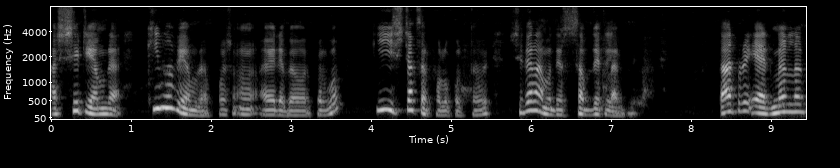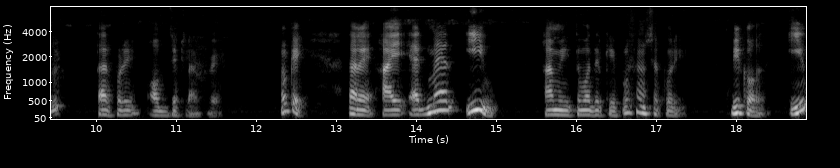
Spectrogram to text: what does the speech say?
আর সেটি আমরা কীভাবে আমরা এটা ব্যবহার করব? কি স্ট্রাকচার ফলো করতে হবে? সেখানে আমাদের সাবজেক্ট লাগবে। তারপরে অ্যাডমের লাগবে। তারপরে অবজেক্ট লাগবে। ওকে তাহলে আই অ্যাডমায়ার ইউ আমি তোমাদেরকে প্রশংসা করি। বিকজ ইউ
